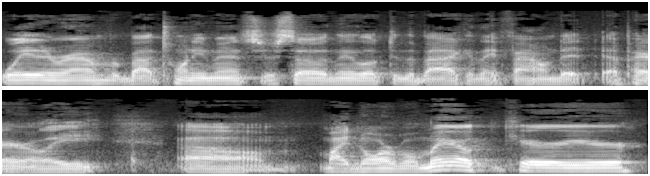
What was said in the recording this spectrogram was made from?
waited around for about 20 minutes or so, and they looked in the back and they found it. Apparently, um, my normal mail carrier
